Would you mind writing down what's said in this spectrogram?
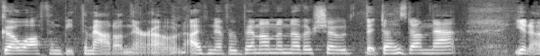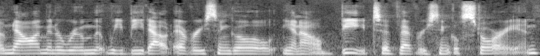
go off and beat them out on their own. I've never been on another show that has done that. You know, now I'm in a room that we beat out every single you know beat of every single story, and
